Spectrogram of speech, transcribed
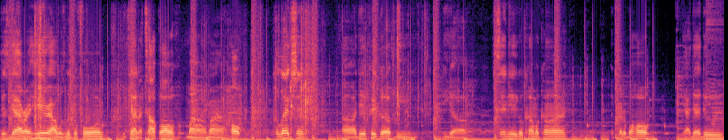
this guy right here. I was looking for him to kind of top off my my Hulk collection. Uh, I did pick up the the uh, San Diego Comic Con Incredible Hulk Got that dude.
